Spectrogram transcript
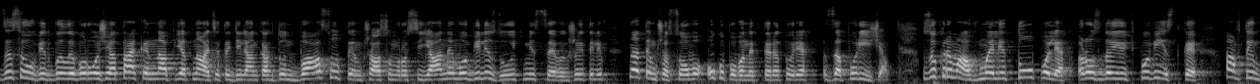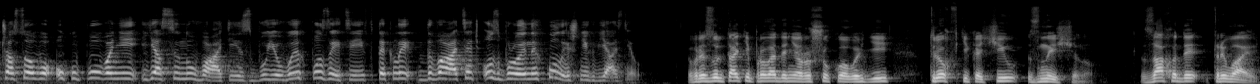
ЗСУ відбили ворожі атаки на 15 ділянках Донбасу. Тим часом росіяни мобілізують місцевих жителів на тимчасово окупованих територіях Запоріжжя. Зокрема, в Мелітополі роздають повістки. А в тимчасово окупованій Ясинуваті з бойових позицій втекли 20 озброєних колишніх в'язнів. В результаті проведення розшукових дій трьох втікачів знищено. Заходи тривають.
